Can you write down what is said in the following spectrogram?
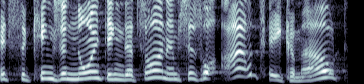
It's the king's anointing that's on him. Says, Well, I'll take him out.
